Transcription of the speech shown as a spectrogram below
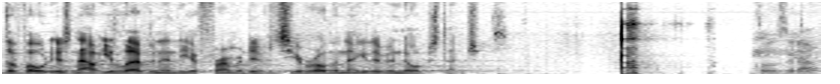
The vote is now 11 in the affirmative, zero in the negative, and no abstentions. Close it out.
